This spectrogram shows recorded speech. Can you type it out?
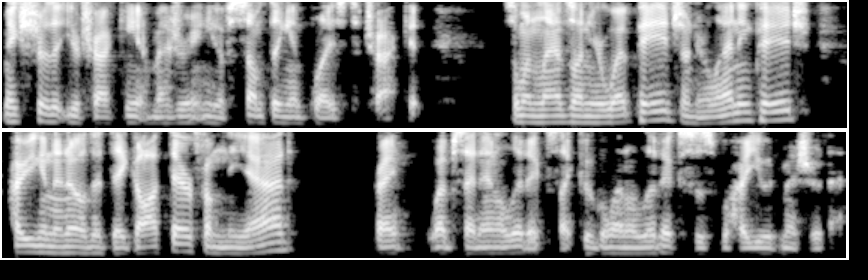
make sure that you're tracking it, measuring, you have something in place to track it. Someone lands on your web page, on your landing page, how are you going to know that they got there from the ad? Right? Website analytics, like Google Analytics, is how you would measure that.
